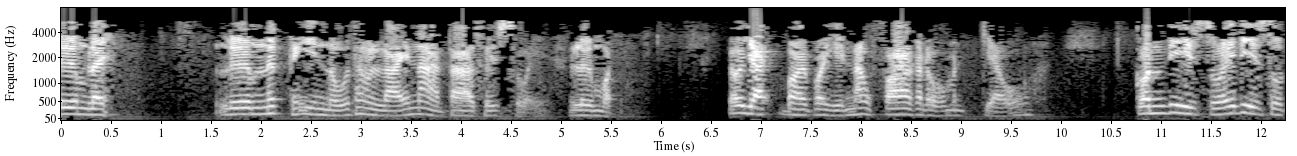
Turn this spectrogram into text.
ลืมเลย ลืมนึกถึงอินหนูทั้งหลายหน้าตาสวยๆ ลืมหมด แล้วอยากบ่อยพอเห็นนางฟ้ากระโดมันเจ๋วคนที่สวยที่สุด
